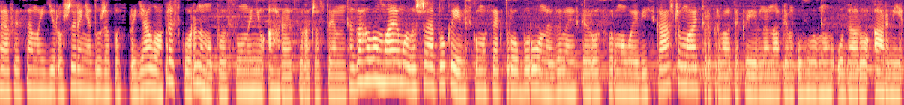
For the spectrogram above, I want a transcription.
РФ, і саме її розширення дуже посприяло прискореному просуненню агресора частин. Загалом маємо лише по київському сектору оборони Зеленський розформовує війська, що мають прикривати Київ на напрямку головного удару армії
